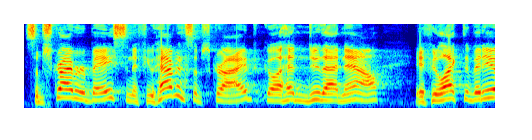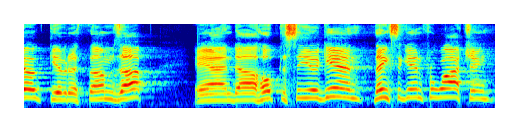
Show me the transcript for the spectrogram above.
subscriber base. And if you haven't subscribed, go ahead and do that now. If you liked the video, give it a thumbs up and uh, hope to see you again. Thanks again for watching.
